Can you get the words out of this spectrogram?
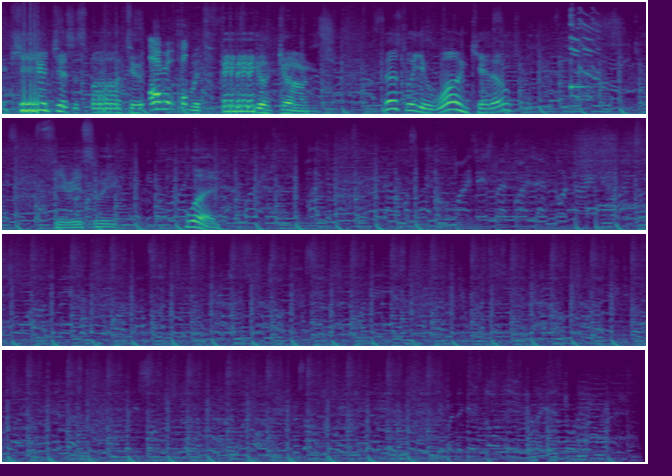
You can't just respond to everything with finger guns. That's what you want, kiddo. Seriously? What?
